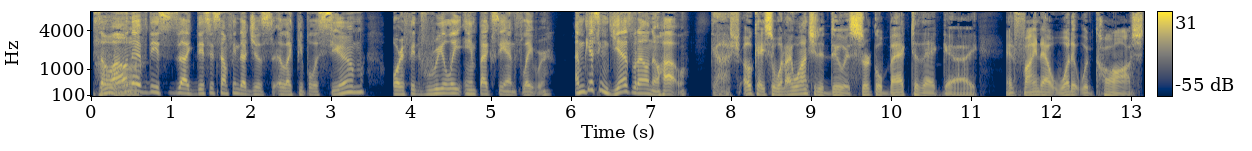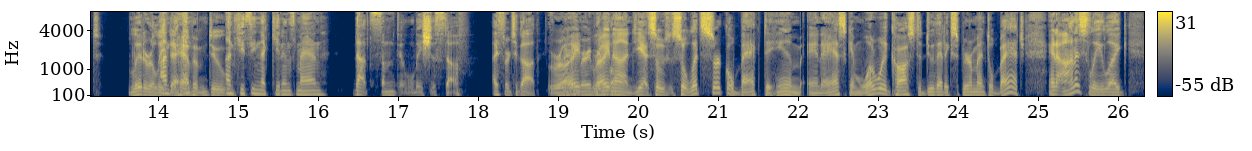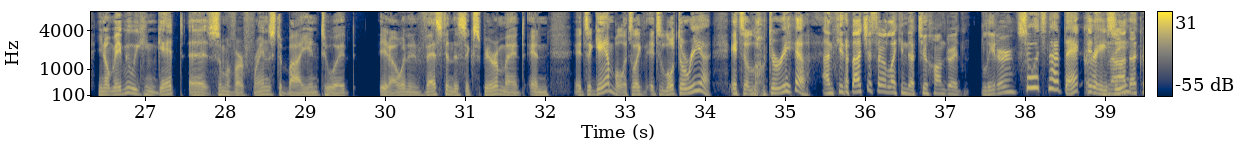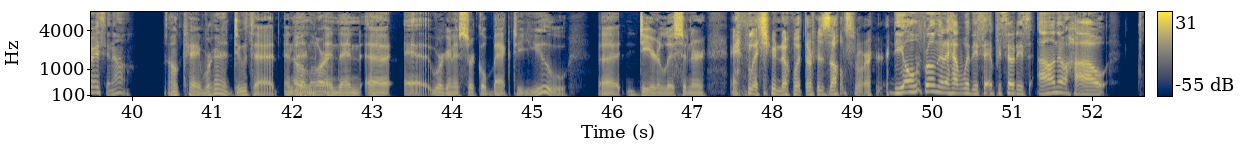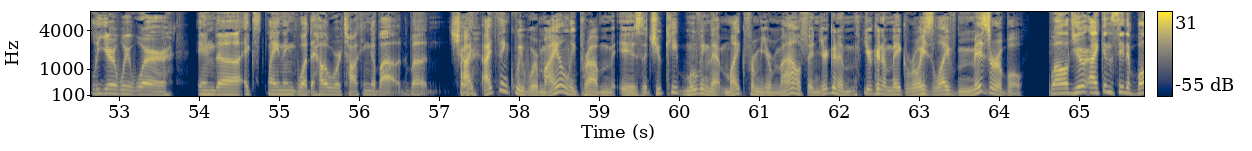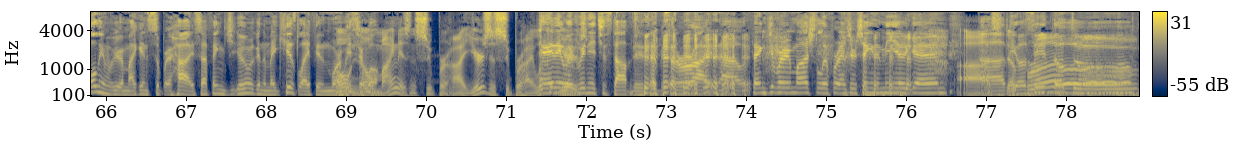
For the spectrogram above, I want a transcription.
So I don't know if this is like this is something that just uh, like people assume, or if it really impacts the end flavor. I'm guessing yes, but I don't know how. Gosh. Okay. So what I want you to do is circle back to that guy and find out what it would cost, literally, And- to have him do. And he's in the kittens, man. That's some delicious stuff. I swear to God. It's right, very right on. Yeah. So, so let's circle back to him and ask him what would it cost to do that experimental batch. And honestly, like you know, maybe we can get uh, some of our friends to buy into it. You know, and invest in this experiment, and it's a gamble. It's like it's loteria. It's a loteria. And his batches are like in the 200 liter. So it's not that crazy. It's not that crazy, no. Okay, we're gonna do that, and Oh, then Lord. and then uh, uh, we're gonna circle back to you, uh, dear listener, and let you know what the results were. The only problem that I have with this episode is I don't know how clear we were in the explaining what the hell we're talking about, but sure. I, I think we were. My only problem is that you keep moving that mic from your mouth, and you're gonna you're gonna make Roy's life miserable. Well, you're, I can see the volume of your mic is super high, so I think you're going to make his life even more oh miserable. no, mine isn't super high. Yours is super high. Look Anyways, at yours. we need to stop this episode right now. Thank you very much, Lou, for entertaining me again. Hasta Adiosito. pronto.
